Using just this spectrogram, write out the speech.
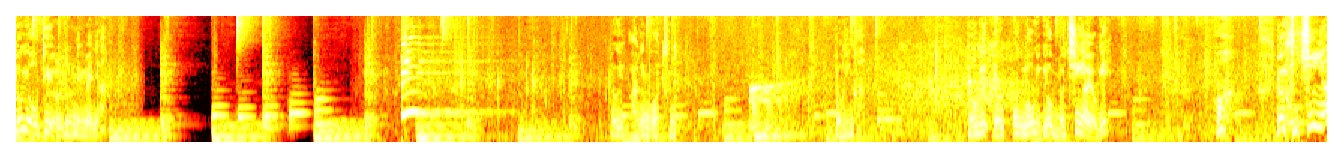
여기 어떻게 런닝맨이야? 여기 아닌 것 같은데? 여긴가? 여기 여기 어, 여기 여기 몇 층이야 여기? 어? 여기 9층이야?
